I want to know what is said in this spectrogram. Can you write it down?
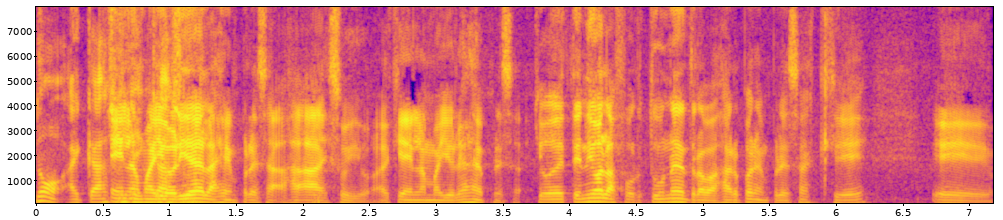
No, hay casos En la de mayoría de las empresas, ajá, eso yo, aquí en la mayoría de las empresas. Yo he tenido la fortuna de trabajar para empresas que eh,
